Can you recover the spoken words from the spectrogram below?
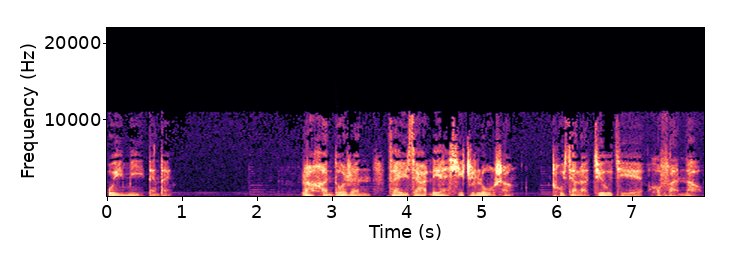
微密等等，让很多人在瑜伽练习之路上出现了纠结和烦恼，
